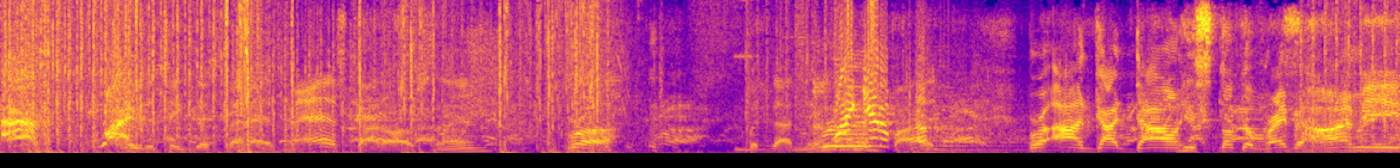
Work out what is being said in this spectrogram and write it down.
Ah! Why? You to take this fat ass mascot off, son. Bruh, But that nigga Bruh. on Get spot. bruh, I got down. He snuck up right behind me.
